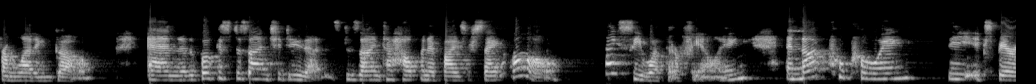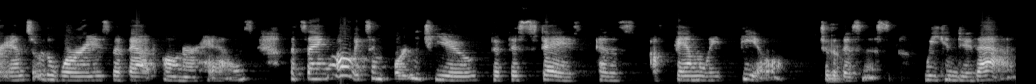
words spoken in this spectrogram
from letting go? And the book is designed to do that. It's designed to help an advisor say, oh, I see what they're feeling, and not poo pooing the experience or the worries that that owner has, but saying, oh, it's important to you that this stays as a family feel to Yeah. the business. We can do that.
